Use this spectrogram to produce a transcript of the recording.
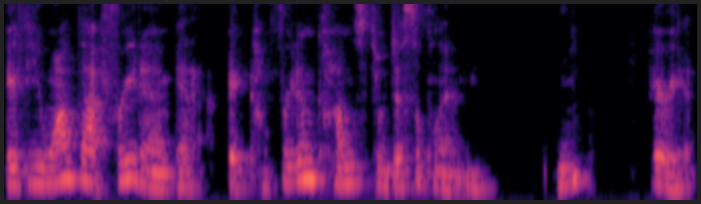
If you want that freedom, it, it freedom comes through discipline. Mhm. Period.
